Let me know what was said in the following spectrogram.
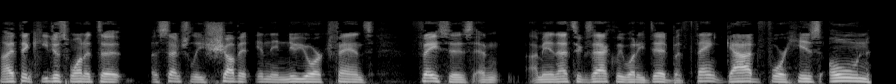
I think he just wanted to essentially shove it in the New York fans' faces. And I mean, that's exactly what he did. But thank God for his own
